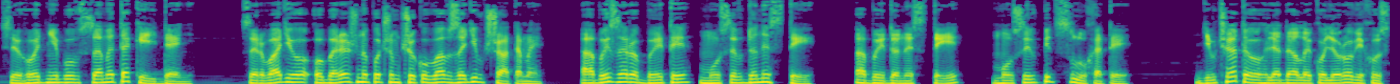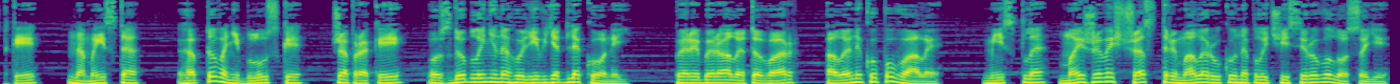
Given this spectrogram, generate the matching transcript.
Сьогодні був саме такий день. Сервадіо обережно почимчикував за дівчатами, аби заробити, мусив донести, аби донести, мусив підслухати. Дівчата оглядали кольорові хустки, намиста, гаптовані блузки, чапраки, оздоблені на голів'я для коней, перебирали товар, але не купували. Містле майже весь час тримала руку на плечі сіроволосої.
